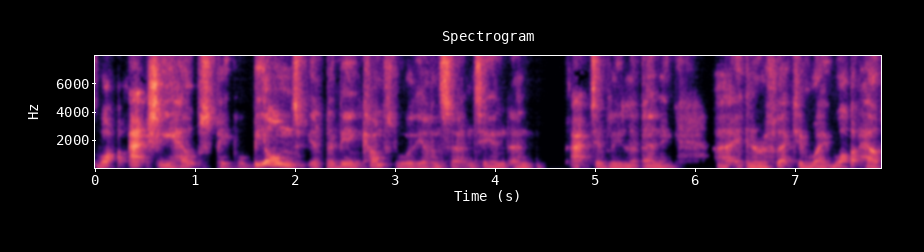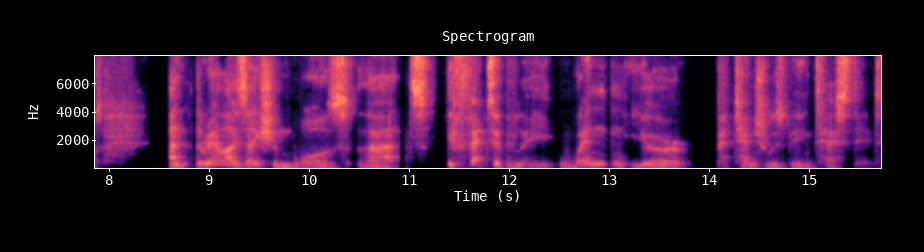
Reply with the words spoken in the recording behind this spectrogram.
what actually helps people beyond you know being comfortable with the uncertainty and, and actively learning uh, in a reflective way? What helps? And the realization was that effectively, when your potential is being tested,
